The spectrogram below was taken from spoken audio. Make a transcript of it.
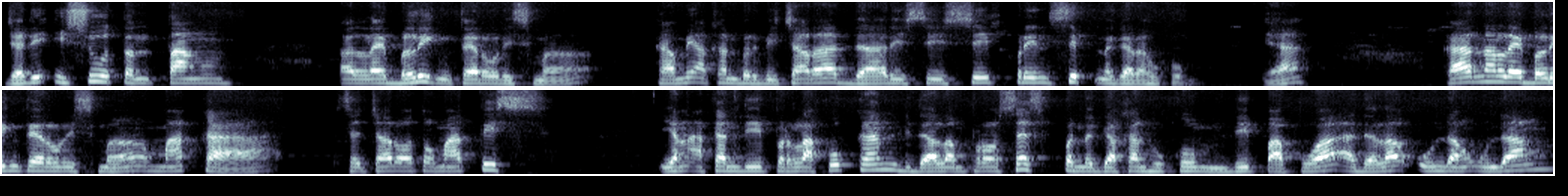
Jadi isu tentang eh, labeling terorisme kami akan berbicara dari sisi prinsip negara hukum, ya. Karena labeling terorisme maka secara otomatis yang akan diperlakukan di dalam proses penegakan hukum di Papua adalah Undang-Undang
